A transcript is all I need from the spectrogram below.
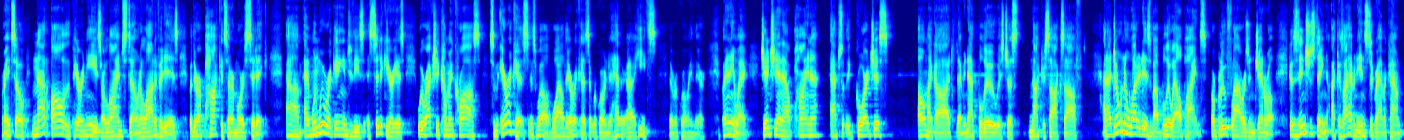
right? So not all of the Pyrenees are limestone. A lot of it is, but there are pockets that are more acidic. Um, and when we were getting into these acidic areas, we were actually coming across some ericas as well, wild ericas that were growing to heather, uh, heaths that were growing there. But anyway, Gentian alpina, absolutely gorgeous. Oh my God. I mean, that blue is just knock your socks off. And I don't know what it is about blue alpines or blue flowers in general, because it's interesting because uh, I have an Instagram account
